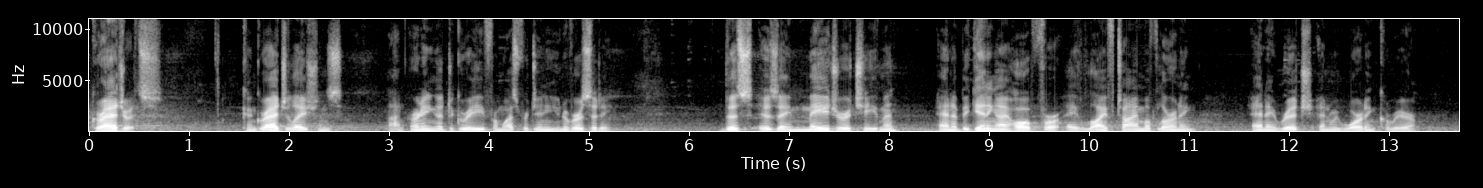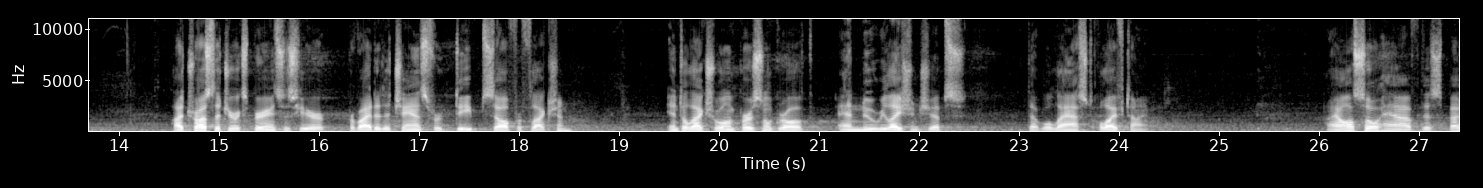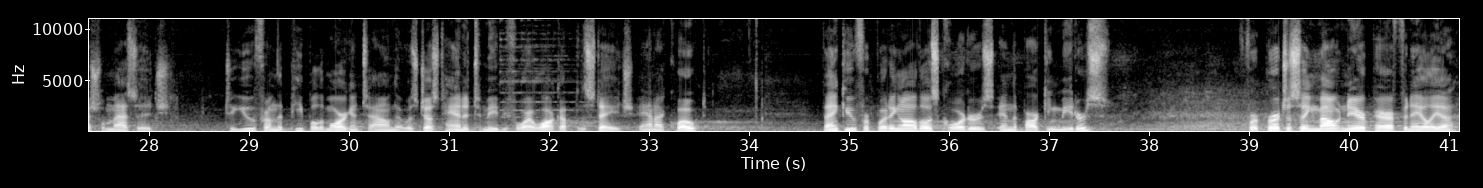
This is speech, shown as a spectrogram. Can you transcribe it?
Graduates, congratulations on earning a degree from West Virginia University. This is a major achievement and a beginning, I hope, for a lifetime of learning and a rich and rewarding career. I trust that your experiences here provided a chance for deep self reflection, intellectual and personal growth, and new relationships that will last a lifetime. I also have this special message to you from the people of Morgantown that was just handed to me before I walk up to the stage, and I quote Thank you for putting all those quarters in the parking meters, for purchasing Mountaineer paraphernalia,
